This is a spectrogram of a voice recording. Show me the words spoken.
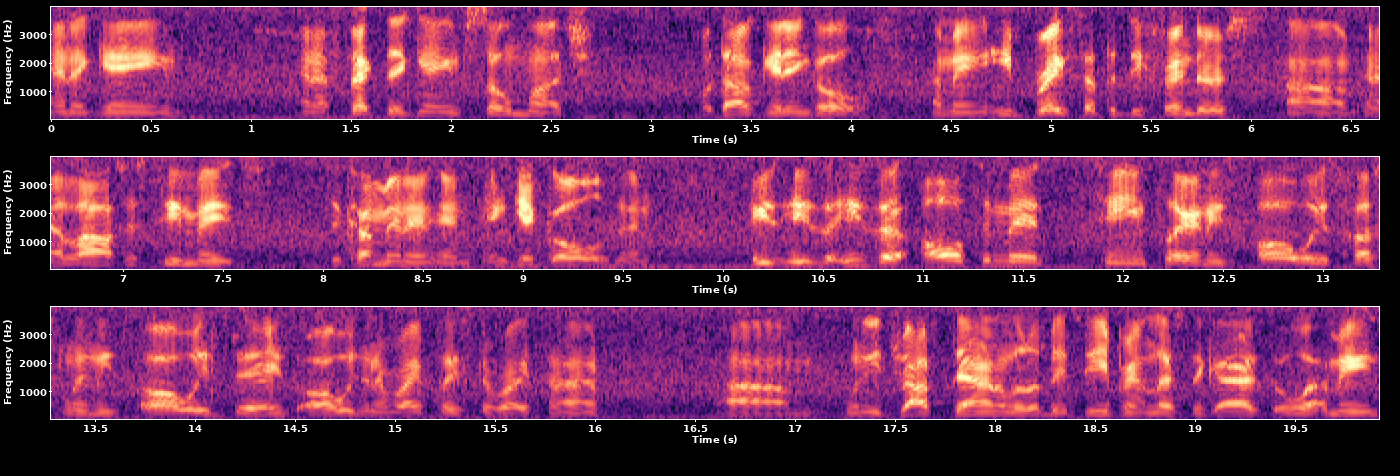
in a game and affect the game so much without getting goals. I mean, he breaks up the defenders um, and allows his teammates to come in and, and, and get goals and he's, he's, he's the ultimate team player, and he's always hustling. He's always there. He's always in the right place at the right time. Um, when he drops down a little bit deeper and lets the guys go. I mean,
